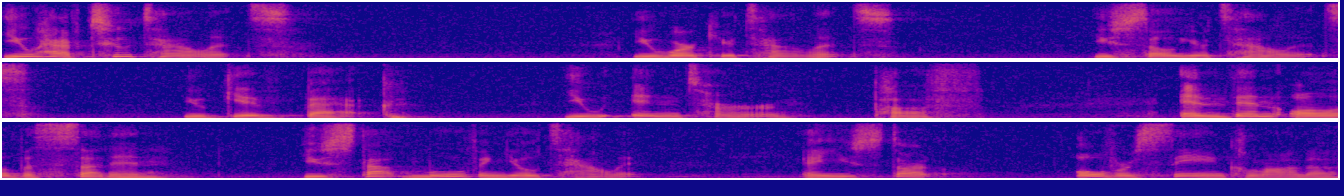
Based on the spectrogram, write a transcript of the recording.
You have two talents. You work your talents. You sow your talents. You give back. You intern, puff. And then all of a sudden, you stop moving your talent and you start overseeing Kalana,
